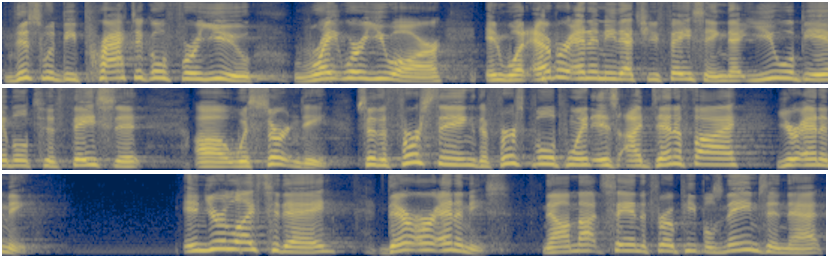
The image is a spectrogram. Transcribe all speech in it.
this would be practical for you right where you are in whatever enemy that you're facing, that you will be able to face it uh, with certainty. So, the first thing, the first bullet point is identify your enemy. In your life today, there are enemies. Now, I'm not saying to throw people's names in that,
